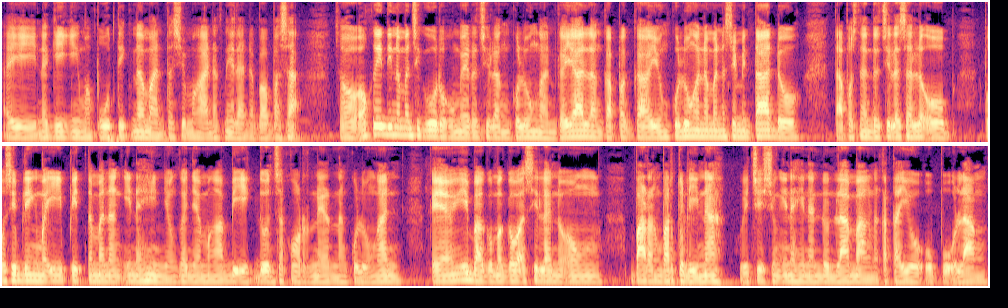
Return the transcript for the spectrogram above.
ay nagiging maputik naman tapos yung mga anak nila nababasa. So okay din naman siguro kung meron silang kulungan. Kaya lang kapag ka yung kulungan naman na sementado tapos nandun sila sa loob, posibleng maipit naman ang inahin yung kanyang mga biik doon sa corner ng kulungan. Kaya yung iba gumagawa sila noong parang Bartolina which is yung inahin nandun lamang nakatayo upo lang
